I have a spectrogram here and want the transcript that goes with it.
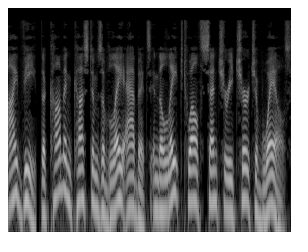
iv the common customs of lay abbots in the late 12th century Church of Wales,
